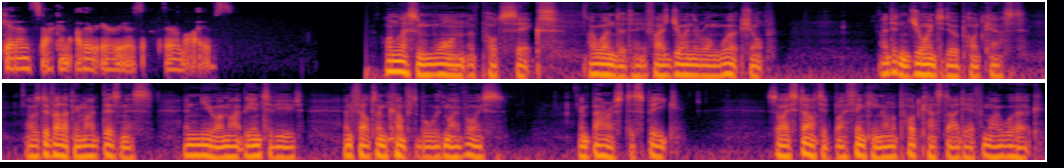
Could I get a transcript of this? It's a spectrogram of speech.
get unstuck in other areas of their lives. On lesson one of Pod 6, I wondered if I'd joined the wrong workshop. I didn't join to do a podcast. I was developing my business and knew I might be interviewed and felt uncomfortable with my voice, embarrassed to speak so I started by thinking on a podcast idea for my work.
